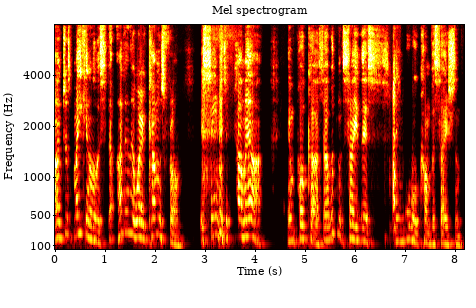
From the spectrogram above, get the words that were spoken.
am just making all this stuff. I don't know where it comes from. It seems to come out in podcasts. I wouldn't say this in normal conversation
